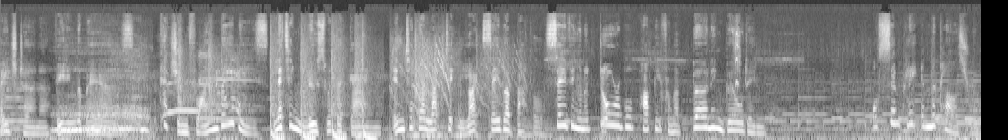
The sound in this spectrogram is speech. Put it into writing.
page turner, feeding the bears, catching flying babies, letting loose with the gang, intergalactic lightsaber battle, saving an adorable puppy from a burning building, or simply in the classroom.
